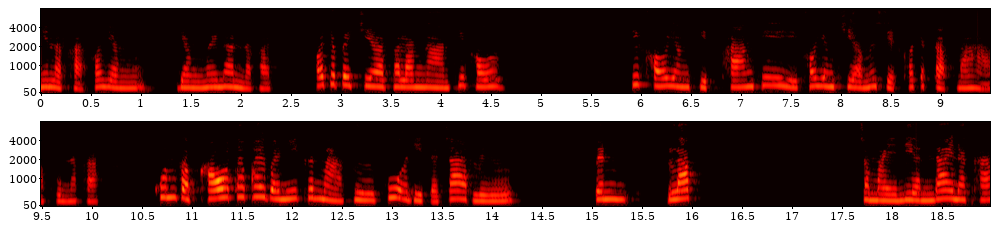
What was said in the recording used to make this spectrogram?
นี่แหละค่ะ ก็ยังยังไม่นั่นนะคะ เขาจะไปเชียร์พลังงานที่เขา ที่เขายังติดค้างที่เขายังเชียร์ไม่เสร็จเขาจะกลับมาหาคุณนะคะ คุณกับเขาถ้าไพ่ใบนี้ขึ้นมาคือคู่อดีตชาติหรือ เป็นรัก สมัยเรียนได้นะคะ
